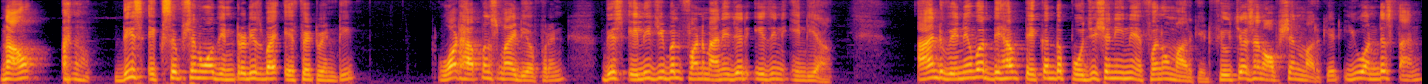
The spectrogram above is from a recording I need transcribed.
Now, this exception was introduced by FA20. What happens, my dear friend? This eligible fund manager is in India. And whenever they have taken the position in FNO market, futures and option market, you understand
